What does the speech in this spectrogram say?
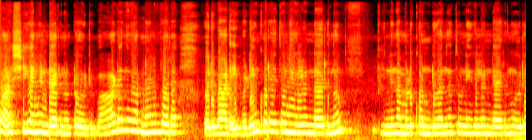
വാഷ് ചെയ്യാനുണ്ടായിരുന്നു കേട്ടോ. ഒരുപാടെന്ന് പറഞ്ഞാലും പോരാ. ഒരുപാട്. ഇവിടെയും കുറേ തുണികളുണ്ടായിരുന്നു. പിന്നെ നമ്മൾ കൊണ്ടുവന്ന തുണികളുണ്ടായിരുന്നു. ഒരു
